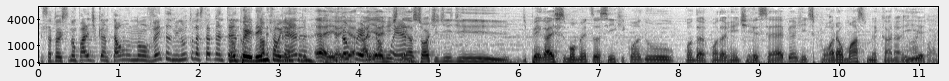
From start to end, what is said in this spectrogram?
Essa torcida não para de cantar, uns 90 minutos ela está cantando. Tão perdendo e apoiando. cantando. É, e aí, perdendo aí e a gente tem a sorte de, de, de pegar esses momentos assim que quando, quando, a, quando a gente recebe, a gente explora ao máximo, né, cara? e, Ah, claro.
